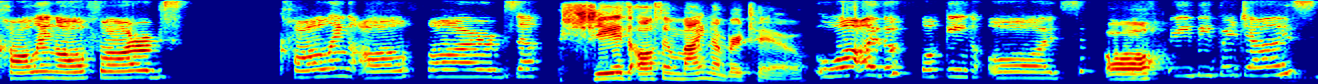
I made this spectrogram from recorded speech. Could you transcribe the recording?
calling all farbs calling all farbs. She is also my number two. What are the fucking odds? Oh, Baby Bridge Eyes.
